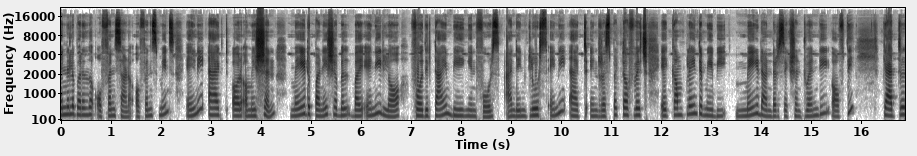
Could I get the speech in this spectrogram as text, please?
എന്നിൽ പറയുന്നത് ഒഫൻസ് ആണ്. Offence means any act or omission made punishable by any law for the time being in force and includes any act in respect of which a complaint may be made under section twenty of the cattle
